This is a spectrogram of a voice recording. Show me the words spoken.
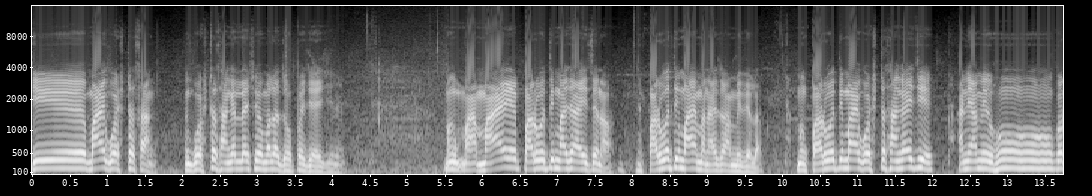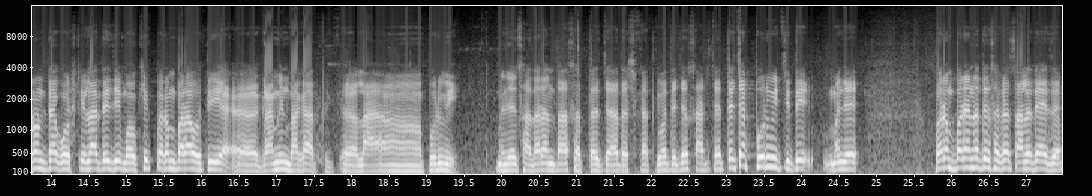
की माय गोष्ट सांग. गोष्ट सांगितल्याशिवाय मला झोपच यायची नाही. मग मा माय पार्वती माझ्या आईचं नाव. पार्वती माय म्हणायचो आम्ही त्याला मग पार्वती माय गोष्ट सांगायची आणि आम्ही हू हू करून त्या गोष्टीला ते जी मौखिक परंपरा होती ग्रामीण भागात ला पूर्वी म्हणजे साधारणतः सत्तरच्या दशकात किंवा त्याच्या साठच्या त्याच्या पूर्वीची ती म्हणजे परंपरेनं ते सगळं चालत यायचं.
